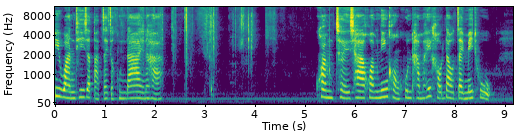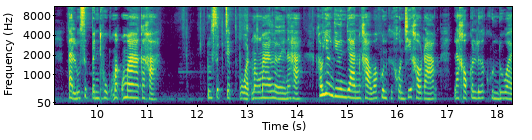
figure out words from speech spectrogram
มีวันที่จะตัดใจจากคุณได้นะคะ ความเฉยชาความนิ่งของคุณทำให้เขาเดาใจไม่ถูก แต่รู้สึกเป็นทุกข์มากๆอะค่ะ รู้สึกเจ็บปวดมากๆเลยนะคะ เขายังยืนยันค่ะว่าคุณคือคนที่เขารัก และเขาก็เลือกคุณด้วย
